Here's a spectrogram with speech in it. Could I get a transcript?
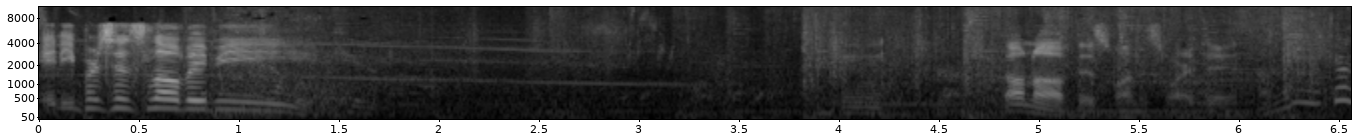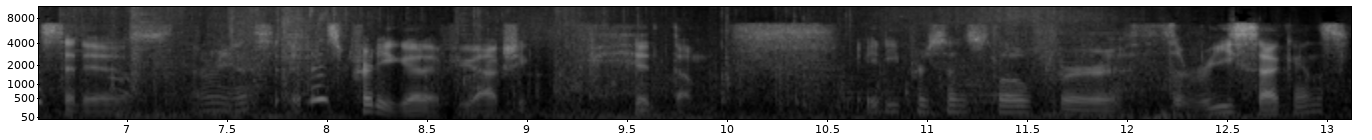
80% slow, baby! Kill. Mm, Don't know if this one's worth it. I mean, I guess it is. I mean, it's, it is pretty good if you actually hit them. 80% slow for 3 seconds?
